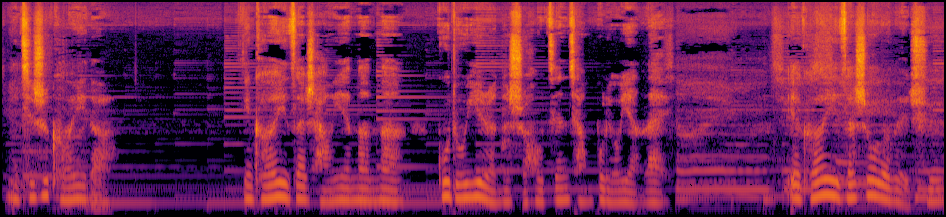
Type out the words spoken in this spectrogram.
你其实可以的，你可以在长夜漫漫、孤独一人的时候坚强不流眼泪，也可以在受了委屈、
